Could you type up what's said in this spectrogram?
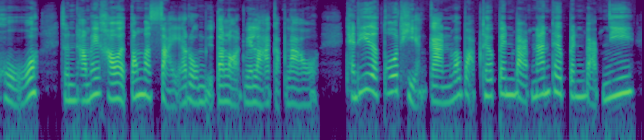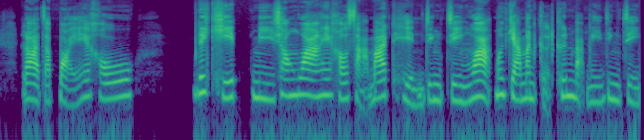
โห จนทำให้เขาต้องมาใส่อารมณ์อยู่ตลอดเวลากับเรา แทนที่จะโต้เถียงกันว่าแบบเธอเป็นแบบนั้นเธอเป็นแบบนี้ เราอาจจะปล่อยให้เขาได้คิดมีช่องว่างให้เขาสามารถเห็นจริง ๆ ว่าเมื่อกี้มันเกิดขึ้นแบบนี้จริง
